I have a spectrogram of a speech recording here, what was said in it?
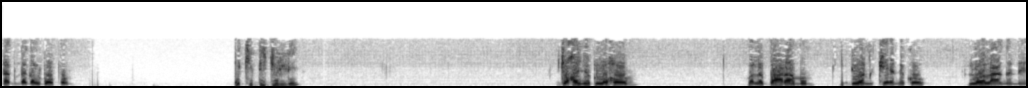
dag dagal boppam niki di julli joxoñ ak loxoom wala baaraamam di wan keene ko loolaa nga ne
